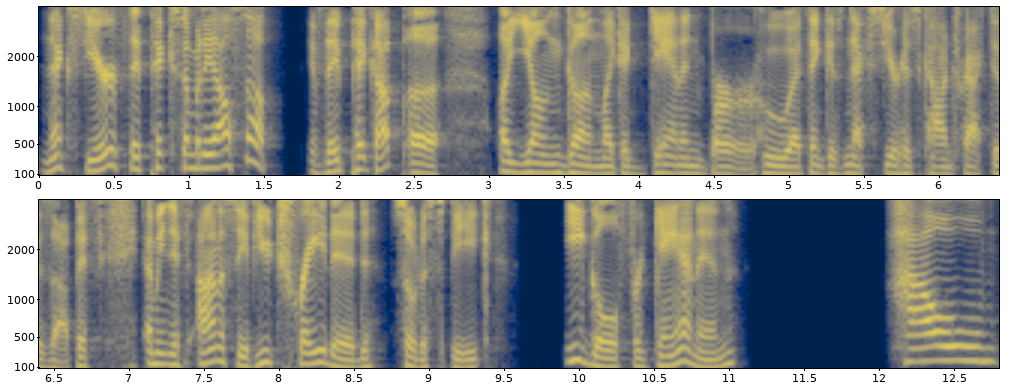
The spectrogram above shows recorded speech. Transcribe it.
next year if they pick somebody else up. If they pick up a a young gun like a Gannon Buhr, who I think is next year his contract is up. If I mean, if honestly, if you traded, so to speak, Eagle for Gannon, how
